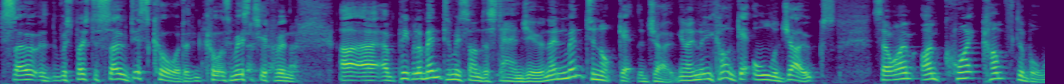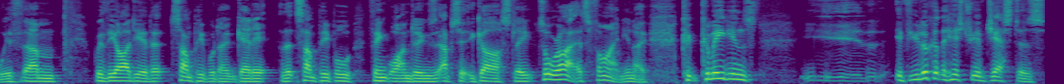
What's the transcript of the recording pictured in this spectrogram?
so. We're supposed to sow discord and cause mischief, and uh, and people are meant to misunderstand you, and they're meant to not get the joke. You know, you can't get all the jokes. So I'm I'm quite comfortable with um, with the idea that some people don't get it, that some people think what I'm doing is absolutely ghastly. It's all right. It's fine. You know, C- comedians if you look at the history of jesters,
